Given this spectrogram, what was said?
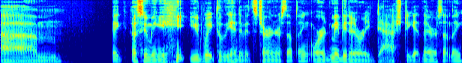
um, assuming you'd wait till the end of its turn or something, or maybe it had already dashed to get there or something,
